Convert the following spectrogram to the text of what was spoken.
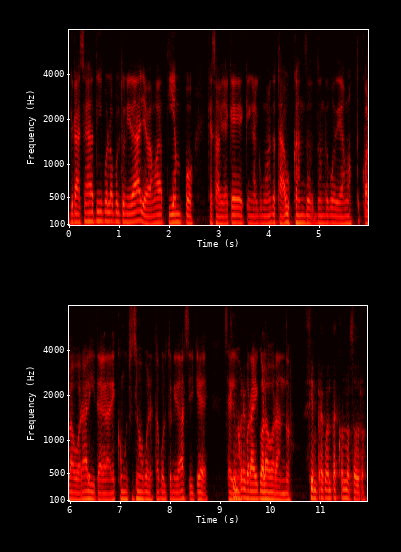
Gracias a ti por la oportunidad, llevamos tiempo que sabía que, que en algún momento estaba buscando dónde podíamos colaborar y te agradezco muchísimo por esta oportunidad, así que seguimos por ahí colaborando. Siempre cuentas con nosotros.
